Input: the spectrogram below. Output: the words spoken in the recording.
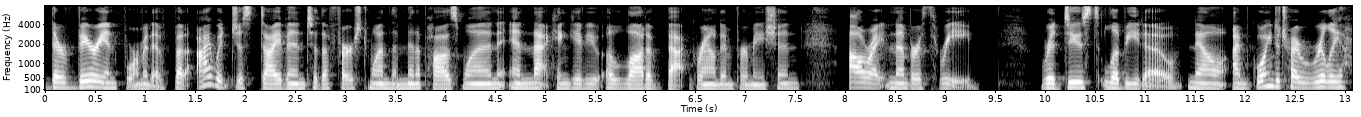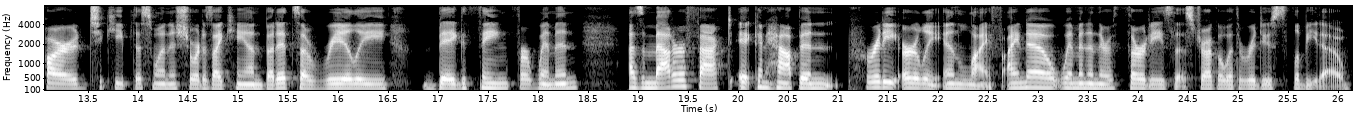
They're very informative, but I would just dive into the first one, the menopause one, and that can give you a lot of background information. All right, number three, reduced libido. Now, I'm going to try really hard to keep this one as short as I can, but it's a really big thing for women. As a matter of fact, it can happen pretty early in life. I know women in their 30s that struggle with a reduced libido.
